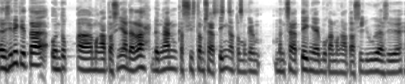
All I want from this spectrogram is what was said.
Dari sini kita untuk uh, mengatasinya adalah dengan ke sistem setting atau mungkin men-setting ya, bukan mengatasi juga sih ya.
